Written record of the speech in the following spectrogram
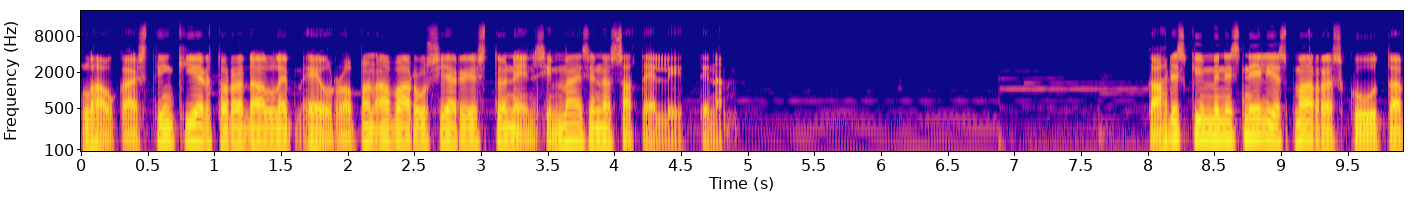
laukaistiin kiertoradalle Euroopan avaruusjärjestön ensimmäisenä satelliittina. 24. marraskuuta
